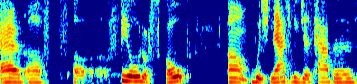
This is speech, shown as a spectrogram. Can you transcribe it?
as a, field or scope. Um, which naturally just happens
